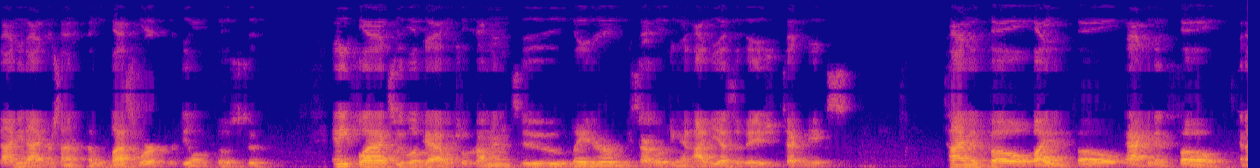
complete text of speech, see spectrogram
99% of the class work, we're dealing with those two. Any flags we look at, which we'll come into later when we start looking at IDS evasion techniques, time info, byte info, packet info, and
